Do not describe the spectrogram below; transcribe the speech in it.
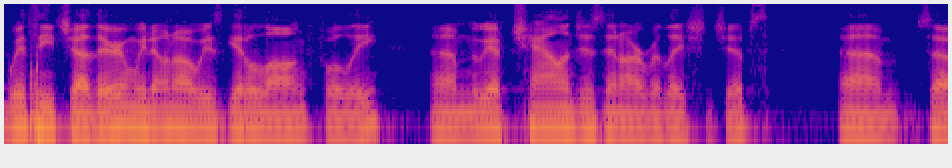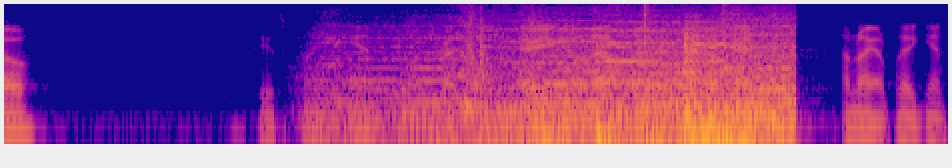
with each other and we don't always get along fully. Um, we have challenges in our relationships. Um, so, see, it's playing again. There you go. That's better. Okay. I'm not going to play again.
